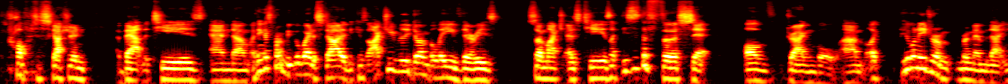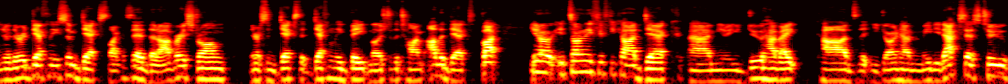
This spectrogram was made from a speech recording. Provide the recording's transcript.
proper discussion about the tiers, and um, I think that's probably a good way to start it because I actually really don't believe there is so much as tiers. Like this is the first set of Dragon Ball. Um, like people need to rem- remember that. You know, there are definitely some decks, like I said, that are very strong. There are some decks that definitely beat most of the time other decks, but you know, it's only a 50 card deck. Um, you know, you do have eight cards that you don't have immediate access to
